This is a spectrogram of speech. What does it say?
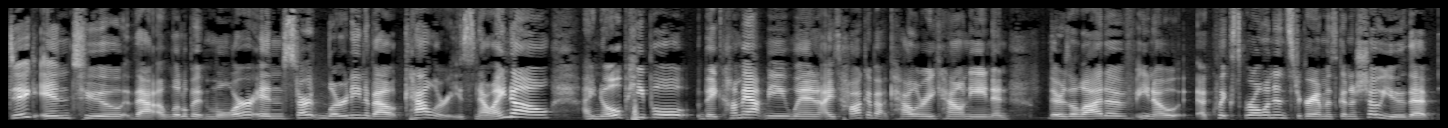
dig into that a little bit more and start learning about calories. Now, I know, I know people, they come at me when I talk about calorie counting, and there's a lot of, you know, a quick scroll on Instagram is going to show you that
